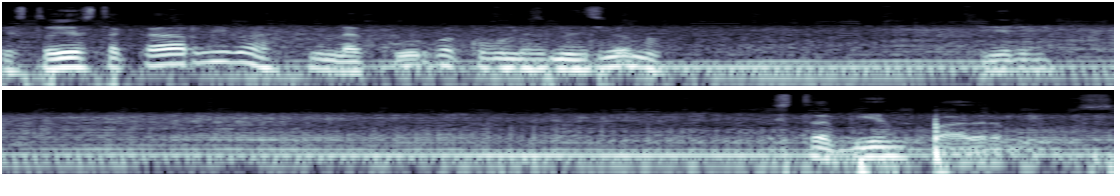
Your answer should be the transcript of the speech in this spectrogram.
Estoy hasta acá arriba, en la curva, como les menciono. Miren. Está bien padre, amigos.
